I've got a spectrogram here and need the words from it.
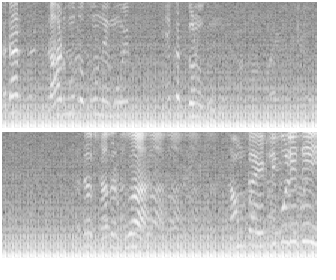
કદાચ ઝાડવું તો કોને હું એક જ ગણું છું. કદાચ સાગર બુઆ સાઉન્ડા એટલી બોલી હતી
